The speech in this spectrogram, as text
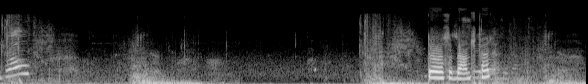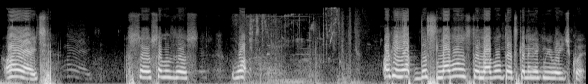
Go 90, bro. There was a bounce pad. Alright. So some of those. What? Okay, yep, this level is the level that's gonna make me rage quit.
